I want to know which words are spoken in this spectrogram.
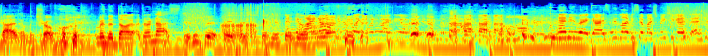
Guys, I'm in trouble. I'm in the dog. They're not stupid. Hey, is she still here? I They're know, doing I know. I'm just like, what do I do? I'm getting the back. Anyway, guys, we love you so much. Make sure you guys enter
